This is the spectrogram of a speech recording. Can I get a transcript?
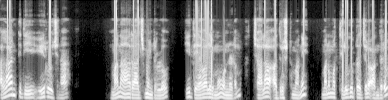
అలాంటిది ఈ రోజున మన రాజమండ్రిలో ఈ దేవాలయము ఉండడం చాలా అదృష్టమని మనము తెలుగు ప్రజలు అందరూ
